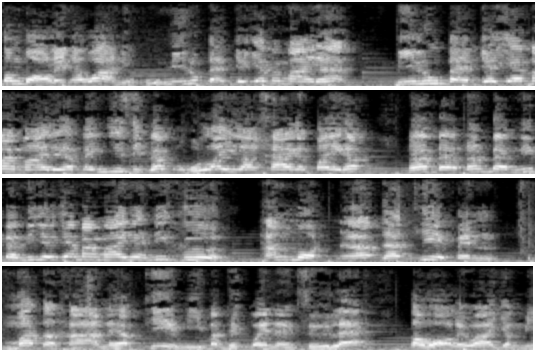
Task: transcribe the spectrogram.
ต้องบอกเลยนะว่าเนี่ยโอ้โหมีรูปแบบเยอะแยะมากมายนะฮะมีรูปแบบเยอะแยะมากมายเลยครับแบงค์ยี่สิบครับโอ้โหไล่ราคากันไปครับนะแบบนั้นแบบนี้แบบนี้เยอะแยะมากมายเนี่ยนี่คือทั้งหมดนะครับนะที่เป็นมาตรฐานนะครับที่มีบันทึกไว้ในหนังสือและต้องบอกเลยว่ายังมี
